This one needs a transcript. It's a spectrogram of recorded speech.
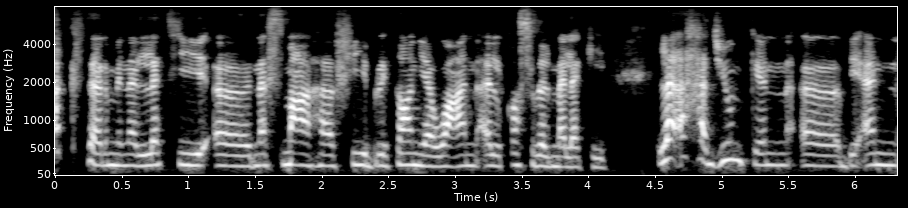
أكثر من التي نسمعها في بريطانيا وعن القصر الملكي. لا أحد يمكن بأن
